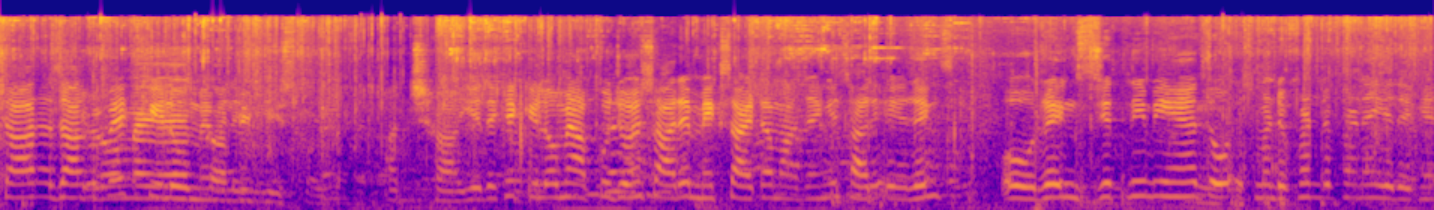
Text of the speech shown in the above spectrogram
चार हज़ार। रुपये किलो में मिलेगी। अच्छा ये देखिए किलो में आपको जो है सारे मिक्स आइटम आ जाएँगे सारे इयरिंग्स और रिंग्स जितनी भी हैं तो इसमें डिफरेंट डिफरेंट है। ये देखें।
